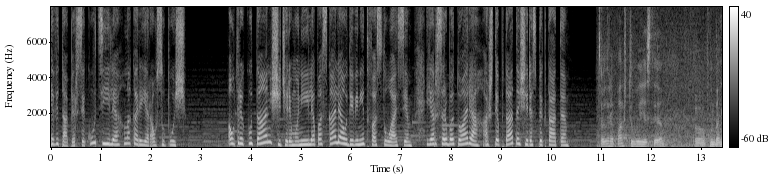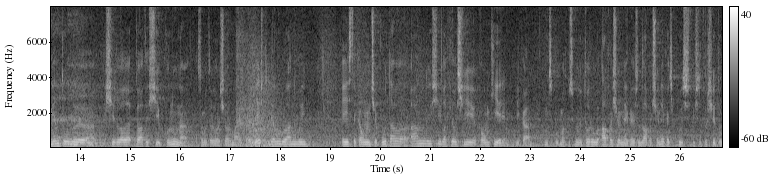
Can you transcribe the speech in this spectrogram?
evita persecuțiile la care erau supuși. Au trecut ani și ceremoniile pascale au devenit fastuoase, iar sărbătoarea așteptată și respectată. Sărbătoarea Paștelui este uh, fundamentul uh, și totodată și cununa sărbătorilor celor mari prăvești de-a lungul anului, este ca un început al anului și la fel și ca o încheiere. Adică, cum m-a spus Mântuitorul, Alfa și Omega, eu sunt Alfa și Omega, început și sfârșitul.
